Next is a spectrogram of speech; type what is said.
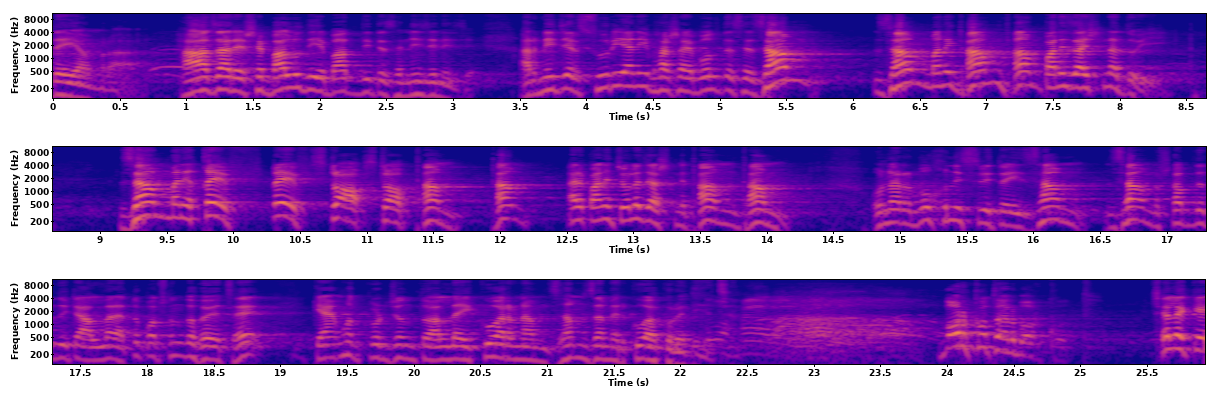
দেই আমরা। হাজার এসে বালু দিয়ে বাদ দিতেছে নিজে নিজে। আর নিজের সুরিয়ানি ভাষায় বলতেছে, জাম জাম মানে ধাম ধাম, পানি যাইস না তুই। জাম মানে কেফ কেফ, স্টপ স্টপ, থাম থাম। আরে পানি চলে যাস না, থাম থাম। ওনার মুখ নিঃসৃত, এই ঝাম ঝাম শব্দ দুইটা আল্লাহর এত পছন্দ হয়েছে কেমন পর্যন্ত আল্লাহ এই কুয়ার নাম ঝামঝামের কুয়া করে দিয়েছেন। বরকত আর বরকত। ছেলেকে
